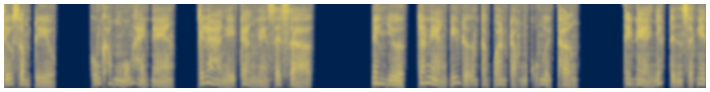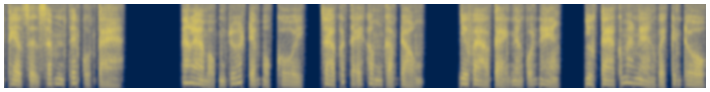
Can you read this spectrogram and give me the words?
tiếu sông điều, cũng không muốn hại nàng, chỉ là nghĩ rằng nàng sẽ sợ. Nên như cho nàng biết được tầm quan trọng của người thân, thì nàng nhất định sẽ nghe theo sự xâm xếp của ta. Đang là một đứa trẻ mồ côi, sao có thể không cảm động. Dựa vào tài năng của nàng, dù ta có mang nàng về kinh đồ,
